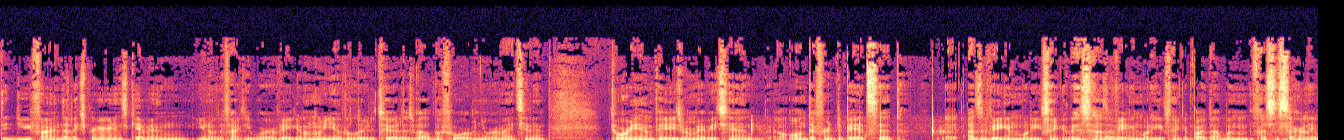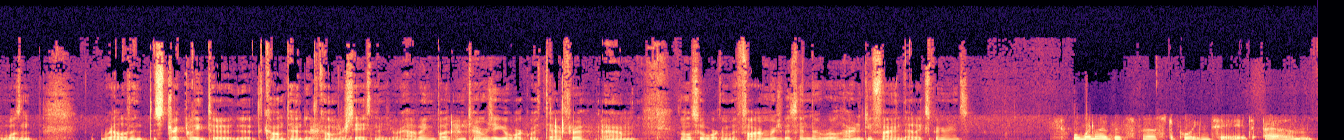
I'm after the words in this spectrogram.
did you find that experience given, you know, the fact you were a vegan? I know you've alluded to it as well before when you were mentioning Tory MPs were maybe saying on different debates that uh, as a vegan, what do you think of this? As a vegan, what do you think about that? When necessarily it wasn't relevant strictly to the content of the conversation that you were having. But in terms of your work with DEFRA um, and also working with farmers within that role, how did you find that experience? Well, when I was first appointed, um,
